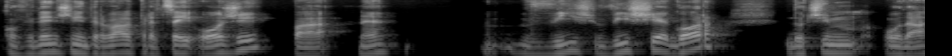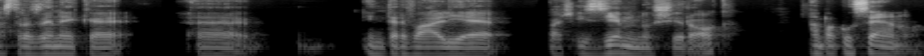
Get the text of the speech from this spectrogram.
konfidenčni interval precej oži, pa ne, viš, višje gor, dočim od AstraZeneca eh, interval je pač izjemno širok, ampak vseeno.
